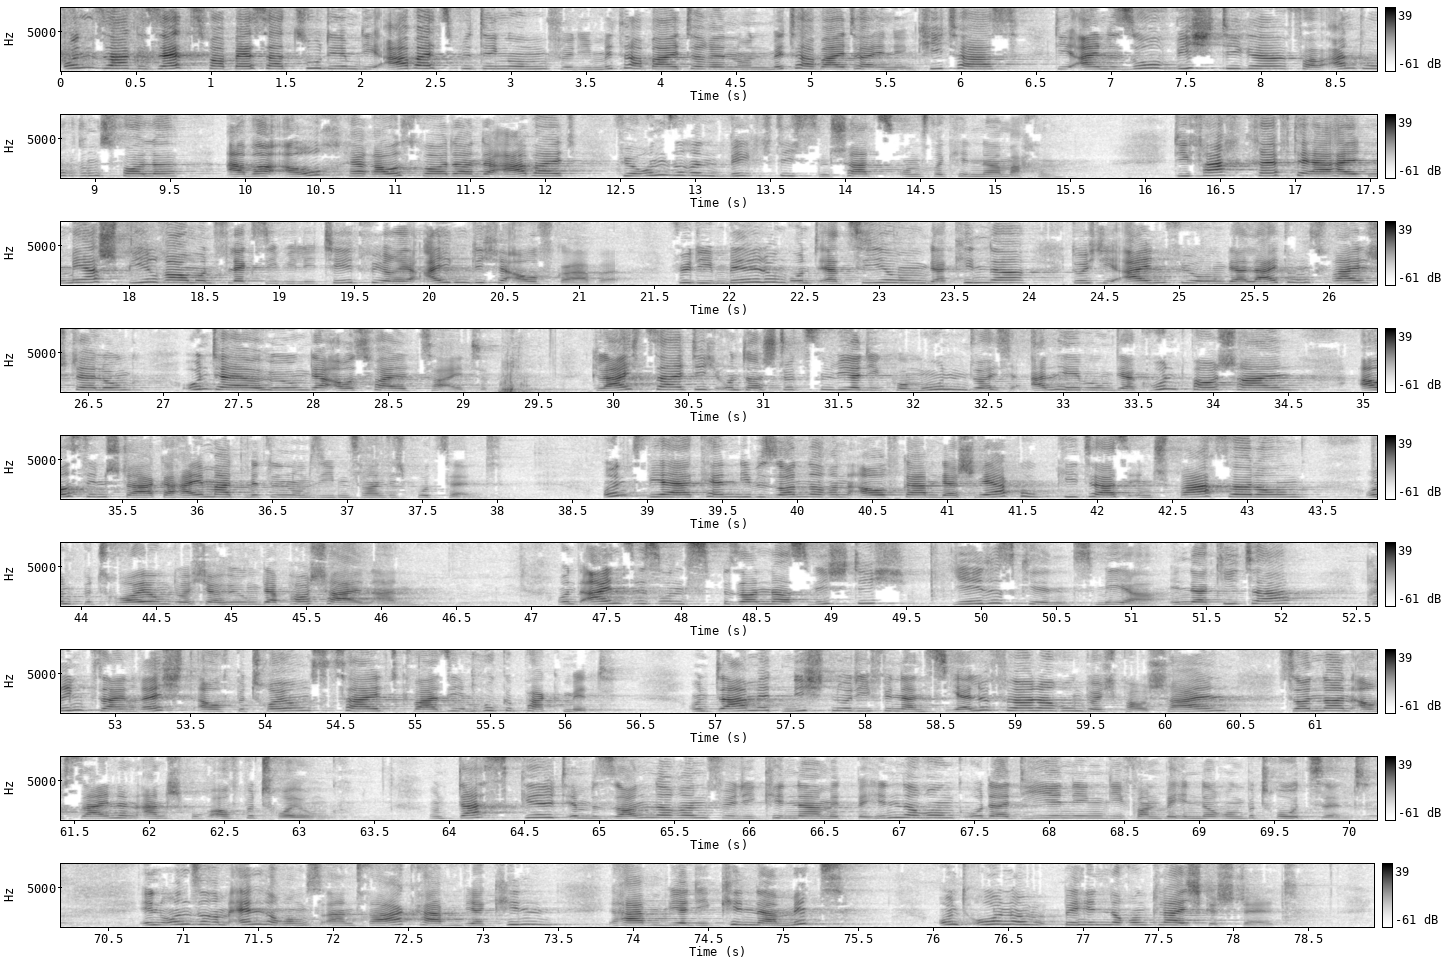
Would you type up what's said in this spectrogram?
Unser Gesetz verbessert zudem die Arbeitsbedingungen für die Mitarbeiterinnen und Mitarbeiter in den Kitas, die eine so wichtige, verantwortungsvolle, aber auch herausfordernde Arbeit für unseren wichtigsten Schatz, unsere Kinder, machen. Die Fachkräfte erhalten mehr Spielraum und Flexibilität für ihre eigentliche Aufgabe, für die Bildung und Erziehung der Kinder durch die Einführung der Leitungsfreistellung und der Erhöhung der Ausfallzeiten. Gleichzeitig unterstützen wir die Kommunen durch Anhebung der Grundpauschalen aus den starke Heimatmitteln um 27 Und wir erkennen die besonderen Aufgaben der Schwerpunktkitas in Sprachförderung und Betreuung durch Erhöhung der Pauschalen an. Und eines ist uns besonders wichtig. Jedes Kind mehr in der Kita bringt sein Recht auf Betreuungszeit quasi im Huckepack mit und damit nicht nur die finanzielle Förderung durch Pauschalen, sondern auch seinen Anspruch auf Betreuung. Und das gilt im Besonderen für die Kinder mit Behinderung oder diejenigen, die von Behinderung bedroht sind. In unserem Änderungsantrag haben wir die Kinder mit und ohne Behinderung gleichgestellt.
